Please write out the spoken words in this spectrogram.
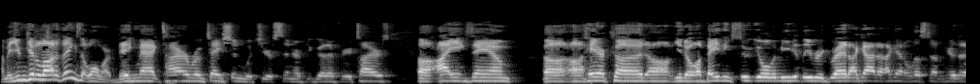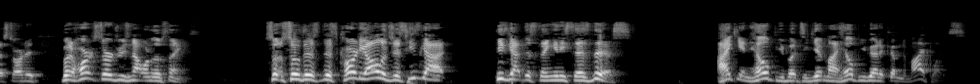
I mean, you can get a lot of things at Walmart. Big Mac tire rotation, which you're center if you go there for your tires, uh, eye exam, uh, a haircut, uh, you know, a bathing suit you'll immediately regret. I got a, I got a list of them here that I started. But heart surgery is not one of those things. So, so this, this cardiologist, he's got, he's got this thing and he says this, I can help you, but to get my help, you got to come to my place.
